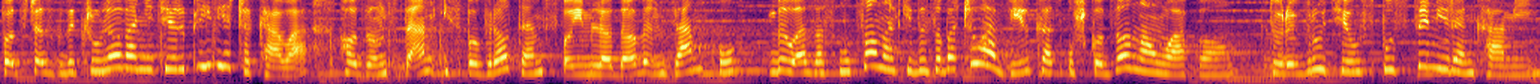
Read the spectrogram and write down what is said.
Podczas gdy królowa niecierpliwie czekała, chodząc tam i z powrotem w swoim lodowym zamku, była zasmucona, kiedy zobaczyła wilka z uszkodzoną łapą, który wrócił z pustymi rękami.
